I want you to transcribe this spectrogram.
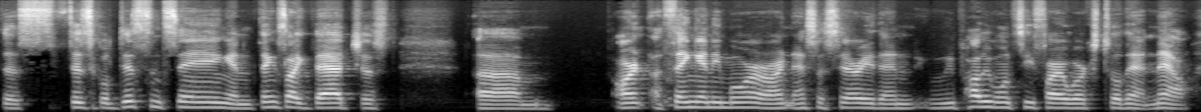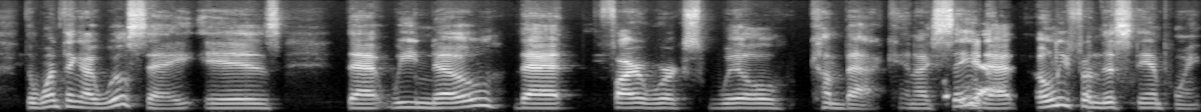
this physical distancing and things like that just um, aren't a thing anymore or aren't necessary, then we probably won't see fireworks till then. Now, the one thing I will say is that we know that fireworks will come back. And I say Yeah. that only from this standpoint.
